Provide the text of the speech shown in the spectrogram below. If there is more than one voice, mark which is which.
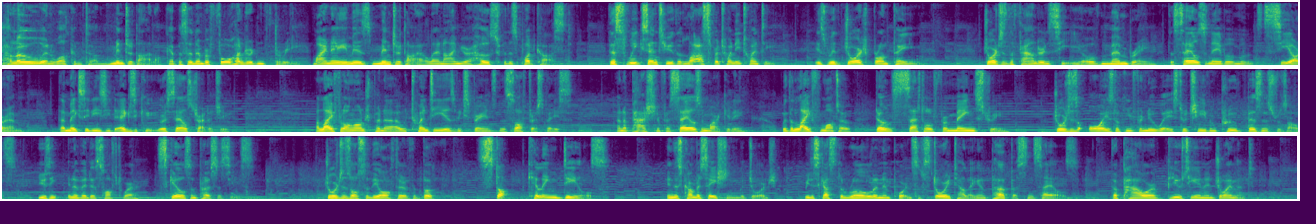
Speaker 1: Hello and welcome to Minter Dialogue, episode number 403. My name is Minter Dial and I'm your host for this podcast. This week's interview, the last for 2020, is with George Brontén. George is the founder and CEO of Membrain, the sales enablement CRM that makes it easy to execute your sales strategy. A lifelong entrepreneur with 20 years of experience in the software space and a passion for sales and marketing, with a life motto don't settle for mainstream. George is always looking for new ways to achieve improved business results using innovative software, skills, and processes. George is also the author of the book Stop Killing Deals. In this conversation with George, we discuss the role and importance of storytelling and purpose in sales, the power of beauty and enjoyment,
